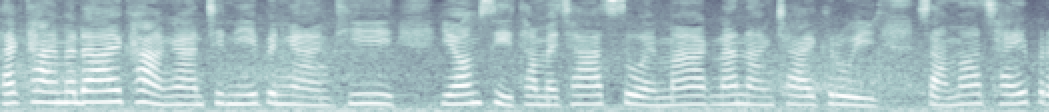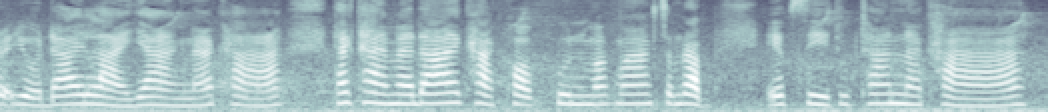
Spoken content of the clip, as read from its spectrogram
ทักทายมาได้ค่ะงานชิ้นนี้เป็นงานที่ย้อมสีธรรมชาติสวยมากน้านางชายครุย สามารถใช้ประโยชน์ได้หลายอย่างนะคะ ทักทายมาได้ค่ะขอบคุณมากๆสำหรับ FC ทุกท่านนะคะ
